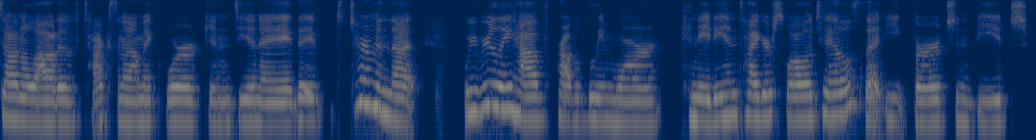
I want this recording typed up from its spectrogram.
done a lot of taxonomic work and DNA, they've determined that we really have probably more Canadian tiger swallowtails that eat birch and beech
